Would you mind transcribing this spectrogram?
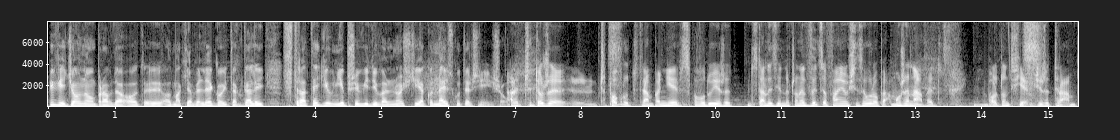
wywiedzioną, prawda, od, y, od Machiavellego i tak dalej, strategię nieprzewidywalności jako najskuteczniejszą. Ale czy to, że y, czy powrót Trumpa nie spowoduje, że Stany Zjednoczone wycofają się z Europy, a może nawet Bolton twierdzi, że Trump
